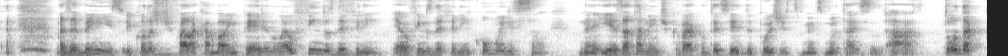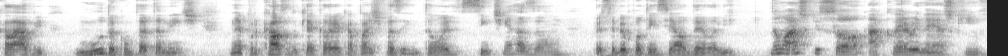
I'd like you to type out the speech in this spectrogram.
Mas é bem isso. E quando a gente fala acabar o Império, não é o fim dos Nephilim. É o fim dos Nephilim como eles são. Né? E é exatamente o que vai acontecer depois de Instrumentos Mortais. A, toda a clave muda completamente. Né? Por causa do que a Claire é capaz de fazer. Então ele sim tinha razão em perceber o potencial dela ali. Não acho que só a Clary, né? Acho que em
